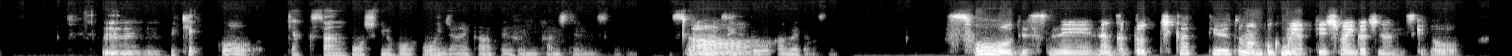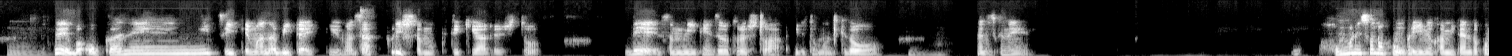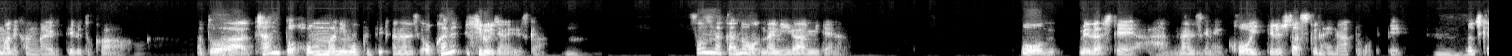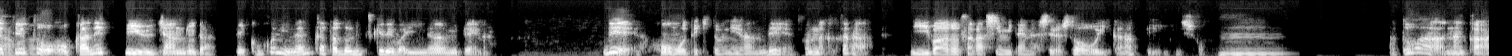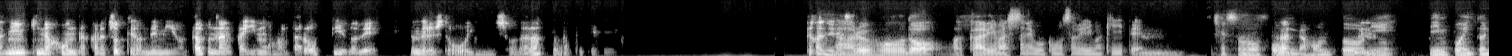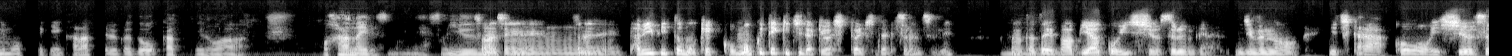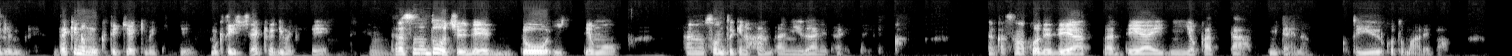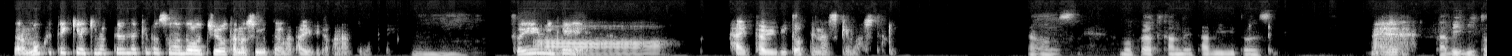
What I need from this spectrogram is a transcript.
うん。で結構、逆算方式の方が多いんじゃないかなっていうふうに感じてるんですけど、そこについてどう考えてます？そうですね。なんかどっちかっていうと、まあ僕もやってしまいがちなんですけど、うん。例えばお金について学びたいっていう、まあ、ざっくりした目的がある人で、その2.0を取る人はいると思うんですけど、なんですかね。ほんまにその本がいいのかみたいなところまで考えてるとか、あとは、ちゃんとほんまに目的、あ、なんですか、お金って広いじゃないですか。うんその中の何が、みたいな。を目指して、はうんなんですかね、こう言ってる人は少ないなと思ってて。うんどっちかっていうと、お金っていうジャンルがあって、ここになんかたどり着ければいいな、みたいな。で、本を適当に選んで、その中からいいワード探しみたいなしてる人は多いかなっていう印象。うーん。あとは、なんか人気な本だからちょっと読んでみよう。多分なんかいいものだろうっていうので、読んでる人多い印象だなって思ってて。って感じです、ね。なるほど。わかりましたね。僕もそれ今聞いてう。ん確かにその本が本当にピンポイントに目的にかなってるかどうかっていうのは、わからないですもんね。そういうそうなんですよね。うんうんそうなんですね。旅人も結構目的地だけはしっかりしてたりするんですよね。あの例えば、琵琶湖一周するみたいな。自分の位置からこう一周する。だけの目的は決めてて、目的地だけは決めてて、うんただその道中でどう行っても、あの、その時の判断に委ねたりとか、なんかその子で出会った出会いに良かったみたいなこと言うこともあれば。だから目的は決まってるんだけど、その道中を楽しむっていうのが旅人かなと思って。うんそういう意味で、あはい、旅人って名付けました。なるほどですね。僕は完全に旅人ですね。ー 旅人でいい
